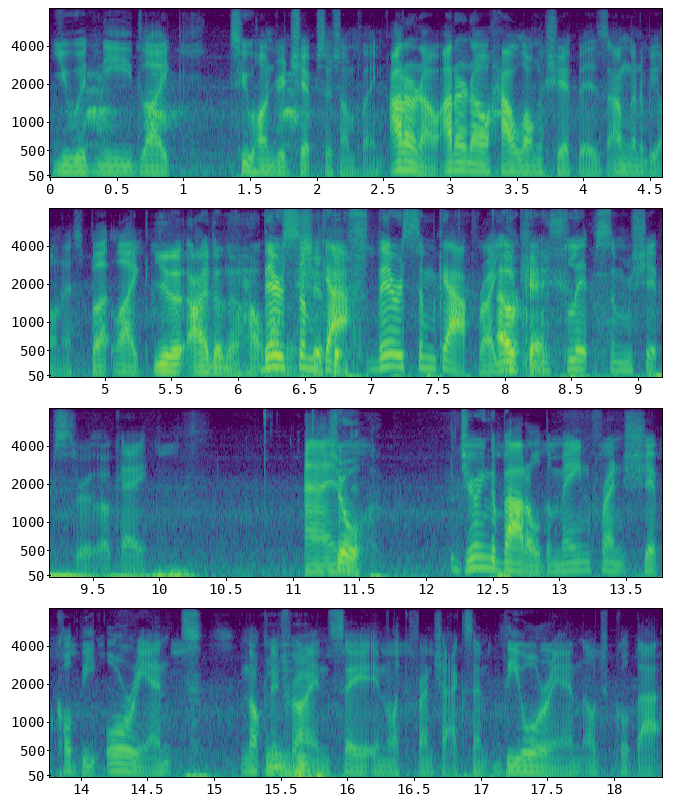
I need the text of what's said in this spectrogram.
you would need like 200 ships or something. I don't know. I don't know how long a ship is. I'm gonna be honest, but like You, don't- I don't know how. long there's a some ship gap. is. There's some gap, right? You Okay. can slip some ships through, okay? And Sure. during the battle, the main French ship called the Orient. I'm not going to try and say it in like a French accent. The Orient, I'll just call that.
